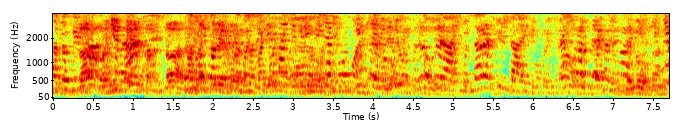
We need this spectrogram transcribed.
А тобі Так, мені треба, так, мені треба. Тоді, значить, рішення по об'єднанню розбираємо. Зараз сідаємо. Якщо вам треба бюджет, якщо ні,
